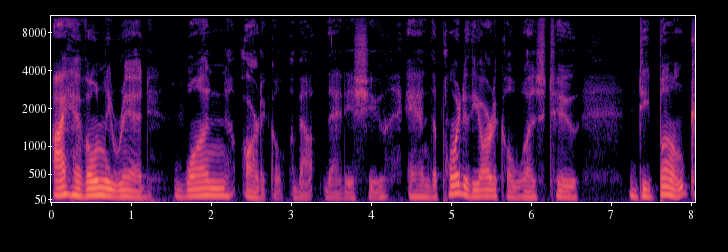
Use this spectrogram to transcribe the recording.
I have only read one article about that issue, and the point of the article was to debunk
